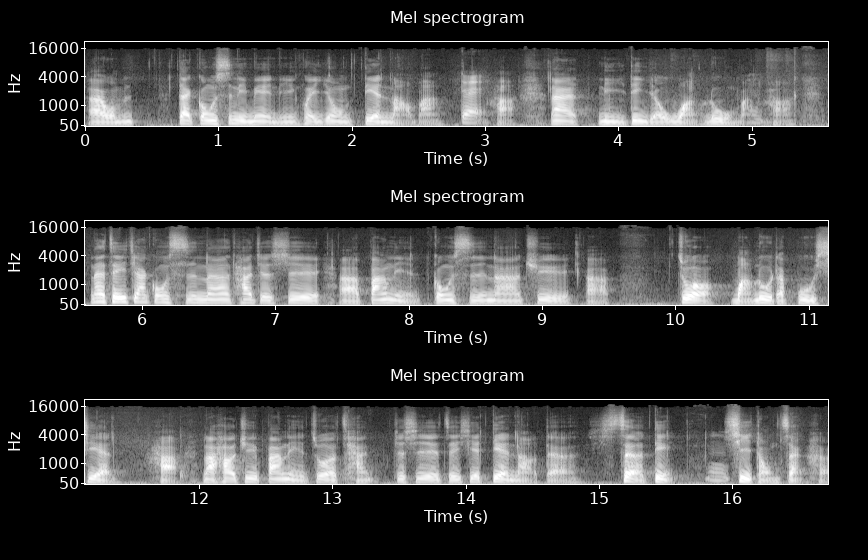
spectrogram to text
啊我们在公司里面一定会用电脑嘛，对，好，那你一定有网络嘛，哈，那这一家公司呢，它就是啊帮你公司呢去啊做网络的布线，好，然后去帮你做产，就是这些电脑的设定、系统整合，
